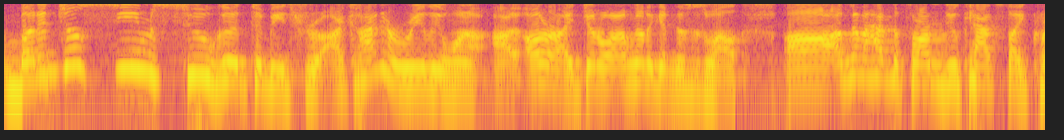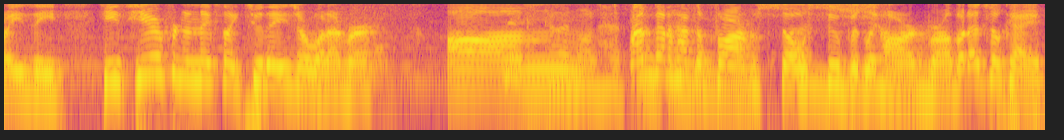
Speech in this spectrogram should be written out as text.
but it just seems too good to be true. I kind of really want to. Uh, all right, you know what? I'm gonna get this as well. Uh, I'm gonna have to farm Ducats like crazy. He's here for the next like two days or whatever. Um, I'm gonna have to farm so stupidly hard, bro. But it's okay.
